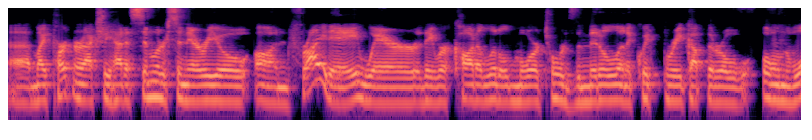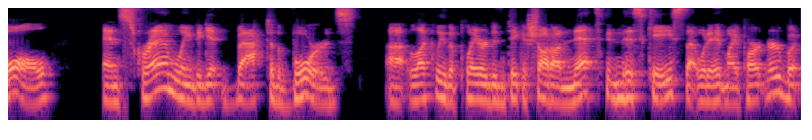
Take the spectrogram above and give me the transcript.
uh, my partner actually had a similar scenario on Friday where they were caught a little more towards the middle and a quick break up their own wall and scrambling to get back to the boards. Uh, luckily, the player didn't take a shot on net in this case. That would have hit my partner, but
